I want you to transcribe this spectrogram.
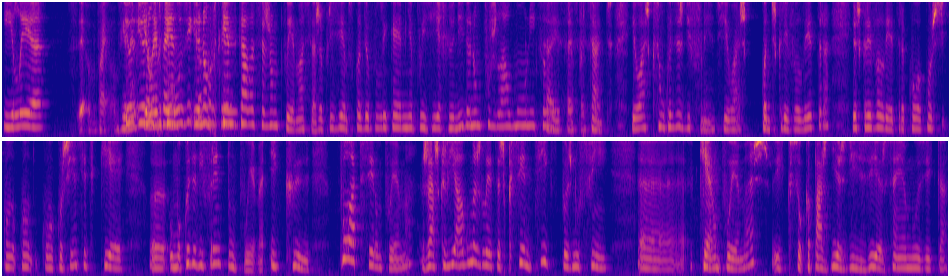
e lê-a, se- vai, obviamente que não lê sem música, eu não porque... pretendo que ela seja um poema, ou seja, por exemplo, quando eu publiquei a minha poesia reunida, eu não pus lá uma única Sei, letra. sei, sei, Portanto, eu acho que são coisas diferentes. e Eu acho que quando escrevo a letra, eu escrevo a letra com a, com, com- com a consciência de que é eh, uma coisa diferente de um poema e que pode ser um poema. Já escrevi algumas letras que senti que depois no fim eh, que eram poemas e que sou capaz de as dizer sem a música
